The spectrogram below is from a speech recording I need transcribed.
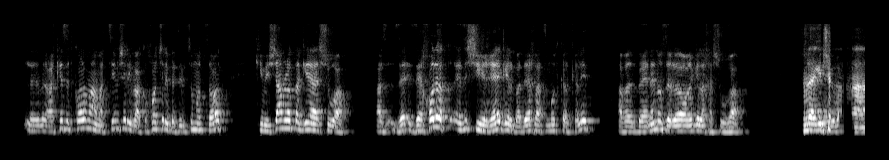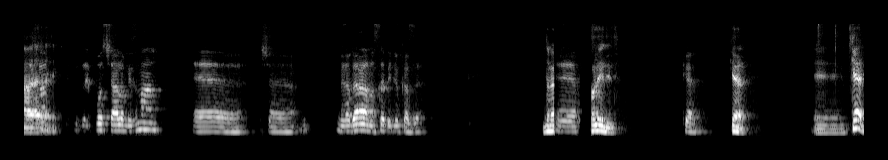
לרכז את כל המאמצים שלי והכוחות שלי בצמצום הוצאות, כי משם לא תגיע הישועה. אז זה, זה יכול להיות איזושהי רגל בדרך לעצמות כלכלית, אבל בעינינו זה לא הרגל החשובה. חשוב להגיד ש... זה פוסט שהיה לו מזמן, אה, שמדבר על הנושא בדיוק הזה. מדבר סולידית. אה, כן. כן. אה, כן,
